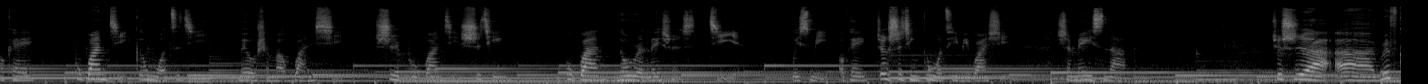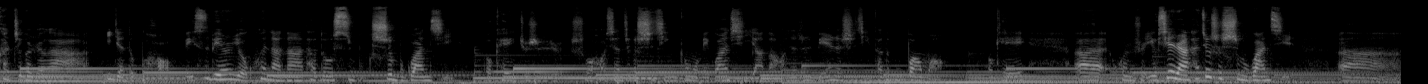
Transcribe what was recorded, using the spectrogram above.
，OK？不关己，跟我自己没有什么关系，事不关己，事情。不关 no relations 己 with me，OK，这个事情跟我自己没关系，什么意思呢？就是呃，Rivka 这个人啊，一点都不好，每次别人有困难呢，他都事不事不关己，OK，就是说好像这个事情跟我没关系一样的，好像这是别人的事情，他都不帮忙，OK，呃，或者说有些人他就是事不关己，呃，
